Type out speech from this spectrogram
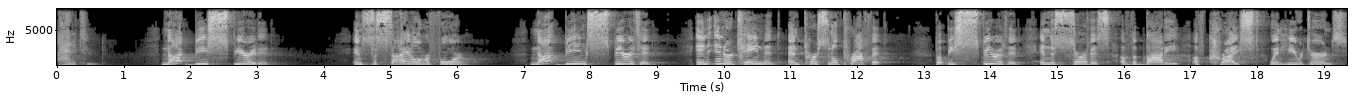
attitude. Not be spirited in societal reform. Not being spirited in entertainment and personal profit, but be spirited in the service of the body of Christ when he returns.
